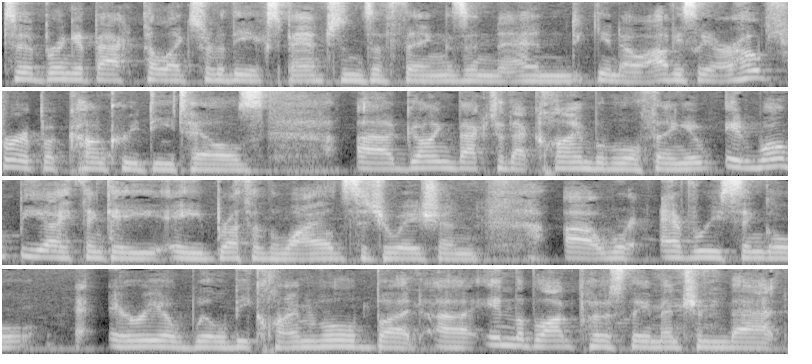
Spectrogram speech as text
to bring it back to like sort of the expansion expansions of things, and and you know obviously our hopes for it, but concrete details. Uh, going back to that climbable thing, it, it won't be I think a, a Breath of the Wild situation uh, where every single area will be climbable, but uh, in the blog post they mentioned that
